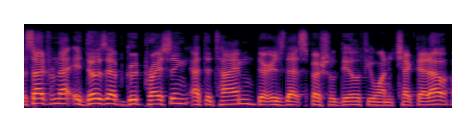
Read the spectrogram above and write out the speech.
Aside from that, it does have good pricing at the time. There is that special deal if you want to check that out,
